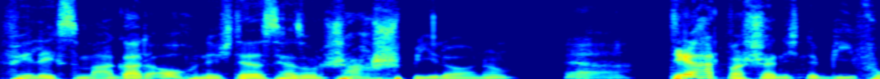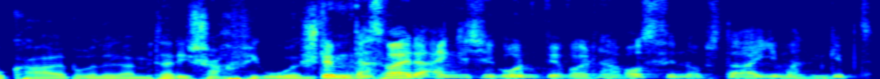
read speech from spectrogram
Felix Magath auch nicht, der ist ja so ein Schachspieler, ne? Ja. Der hat wahrscheinlich eine Bifokalbrille, damit er die Schachfiguren Stimmt, das kann. war ja der eigentliche Grund. Wir wollten herausfinden, ob es da jemanden gibt.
